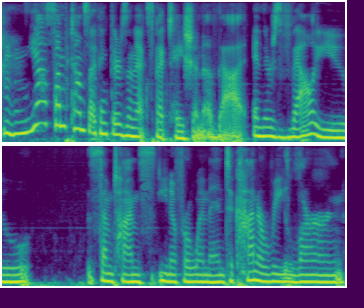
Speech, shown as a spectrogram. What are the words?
Mhm. Yeah, sometimes I think there's an expectation of that. And there's value sometimes, you know, for women to kind of relearn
